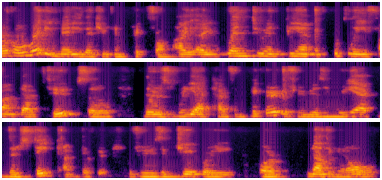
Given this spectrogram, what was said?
are already many that you can pick from. I, I went to npm and quickly found out two. So there's React hyphen picker if you're using React. There's date time picker if you're using jQuery or nothing at all,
